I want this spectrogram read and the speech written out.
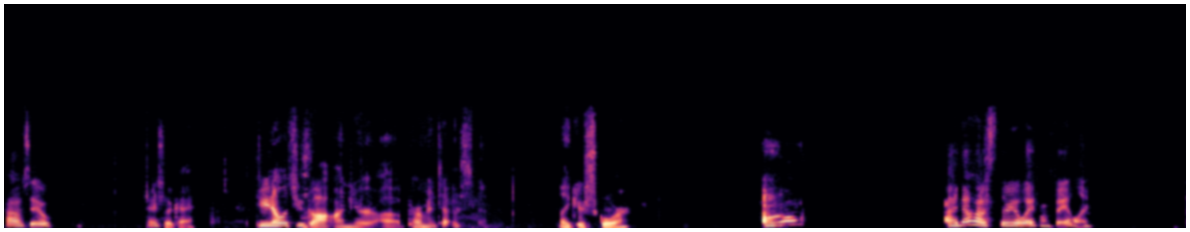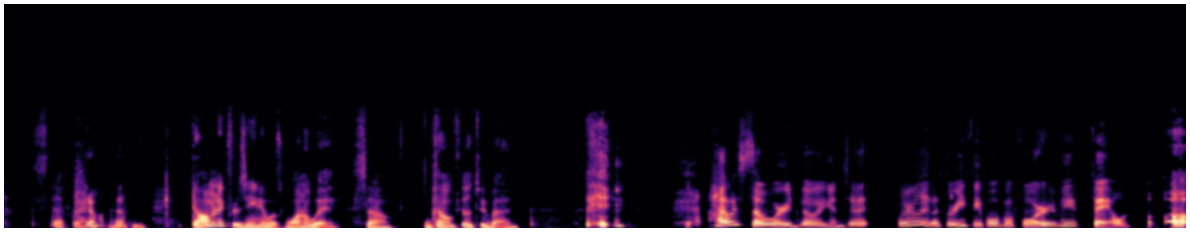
how to. It's okay. Do you know what you got on your uh, permit test? Like your score? Um, I know I was three away from failing. It's definitely. I don't know. Dominic Frazzini was one away, so don't feel too bad. I was so worried going into it. Literally, the three people before me failed, Oh,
